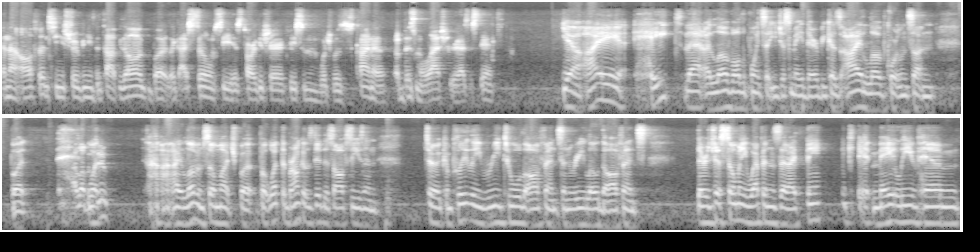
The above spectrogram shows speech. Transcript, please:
in that offense. He should be the top dog, but like I still don't see his target share increasing, which was kind of abysmal last year as it stands. Yeah, I hate that. I love all the points that you just made there because I love Courtland Sutton, but I love him What- too. I love him so much. But but what the Broncos did this offseason to completely retool the offense and reload the offense, there's just so many weapons that I think it may leave him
